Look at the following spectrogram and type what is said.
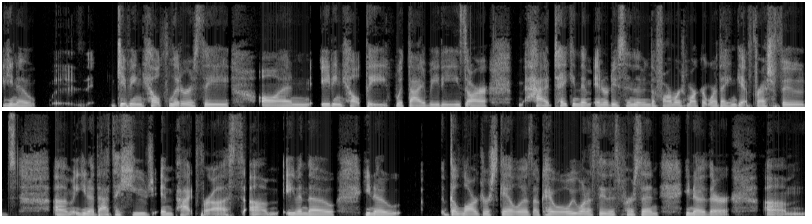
you know, giving health literacy on eating healthy with diabetes or had taking them introducing them in the farmers market where they can get fresh foods. Um, you know that's a huge impact for us. Um, even though you know the larger scale is okay well we want to see this person you know their um,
